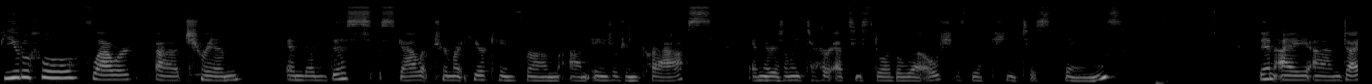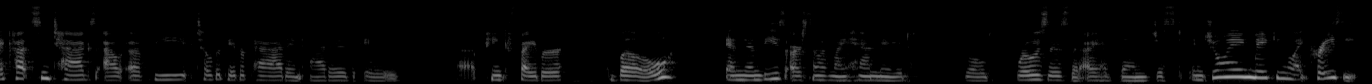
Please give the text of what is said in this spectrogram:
beautiful flower uh, trim. And then this scallop trim right here came from um, Angel Dream Crafts. And there is a link to her Etsy store below. She has the cutest things. Then I um, die cut some tags out of the Tilda paper pad and added a uh, pink fiber bow and then these are some of my handmade rolled roses that I have been just enjoying making like crazy.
